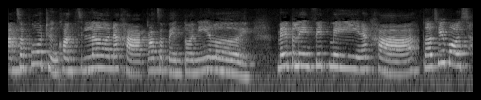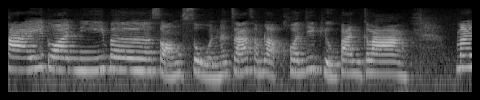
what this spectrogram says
3 จะพูดถึงคอนซีลเลอร์นะคะ ก็จะเป็นตัวนี้เลย Maybelline Fit Me นะคะ ตัวที่โบใช้ตัวนี้เบอร์ 20 นะจ๊ะสำหรับคนที่ผิวปานกลาง มัน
